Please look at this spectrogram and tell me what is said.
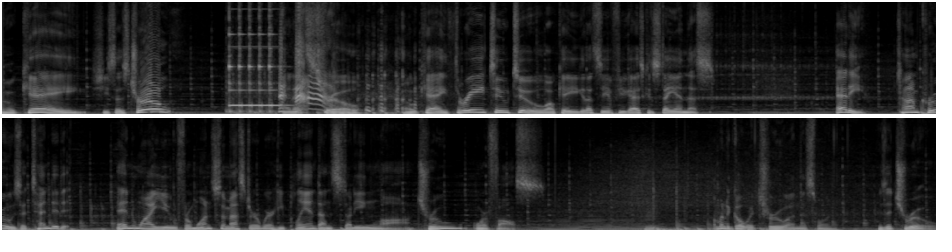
Okay. She says true. And it's true. Okay. Three, two, two. Okay. Let's see if you guys can stay in this. Eddie, Tom Cruise attended NYU for one semester where he planned on studying law. True or false? Hmm. I'm going to go with true on this one. Is it true?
